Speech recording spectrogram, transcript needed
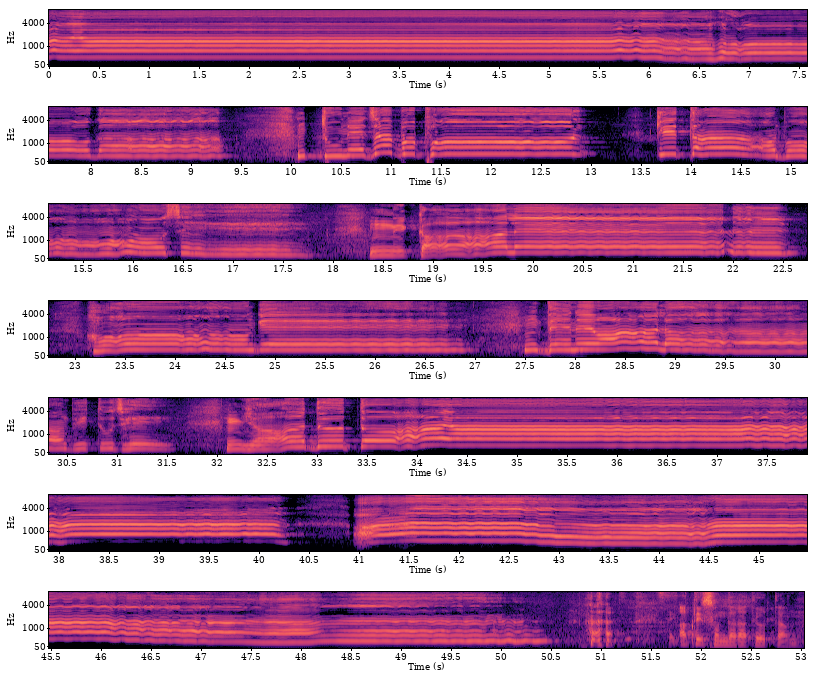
निकाले होंगे। देने वाला भी तुझे याद तो आया अति सुन्दर अति उत्तम।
